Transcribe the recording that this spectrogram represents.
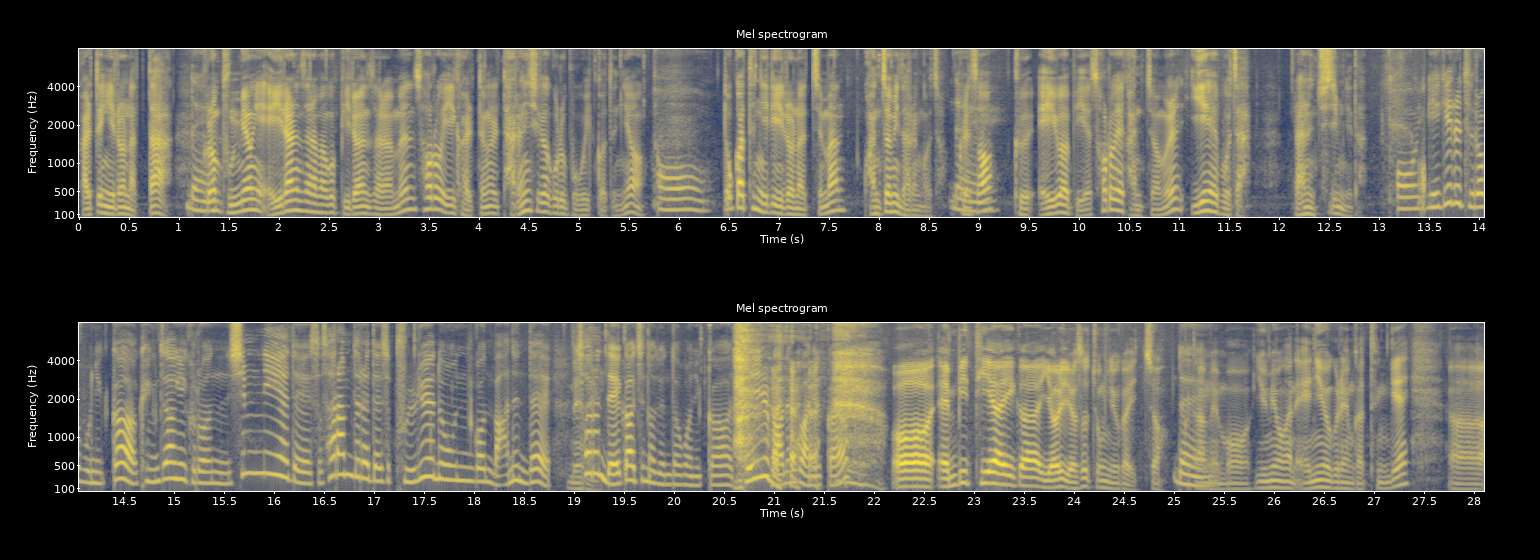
갈등이 일어났다. 네. 그럼 분명히 A라는 사람하고 B라는 사람은 서로 이 갈등을 다른 시각으로 보고 있거든요. 어. 똑같은 일이 일어났지만 관점이 다른 거죠. 네. 그래서 그 A와 B의 서로의 관점을 이해해보자라는 취지입니다. 어, 얘기를 들어보니까 굉장히 그런 심리에 대해서 사람들에 대해서 분류해 놓은 건 많은데 네네. 34가지나 된다고 하니까 제일 많은 거 아닐까요? 어, MBTI가 16종류가 있죠. 네. 그다음에 뭐 유명한 애니어그램 같은 게 어,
